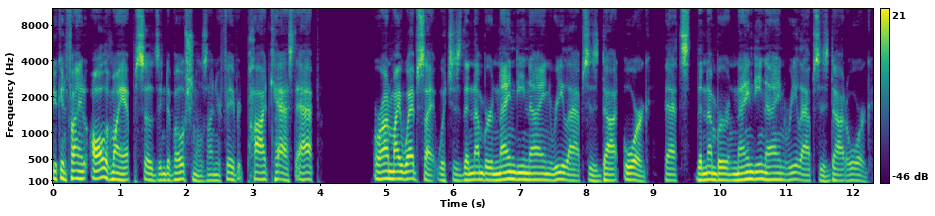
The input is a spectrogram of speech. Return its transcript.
You can find all of my episodes and devotionals on your favorite podcast app or on my website, which is the number 99relapses.org. That's the number 99relapses.org.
